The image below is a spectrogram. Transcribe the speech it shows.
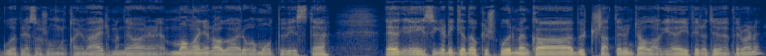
gode prestasjoner kan være. Men det har, mange andre lag har òg motbevist det. Det er sikkert ikke deres spor, men hva er budsjettet rundt A-laget i 24, Per Werner?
